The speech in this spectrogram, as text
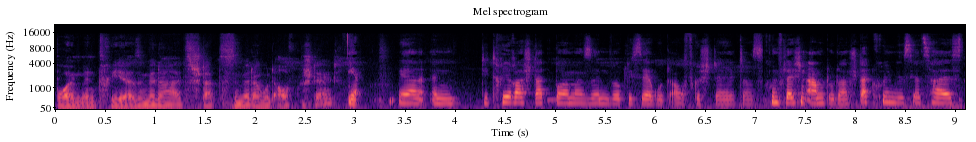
Bäumen in Trier? Sind wir da als Stadt, sind wir da gut aufgestellt? Ja, ja in die Trierer Stadtbäume sind wirklich sehr gut aufgestellt. Das Grünflächenamt oder Stadtgrün, wie es jetzt heißt,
